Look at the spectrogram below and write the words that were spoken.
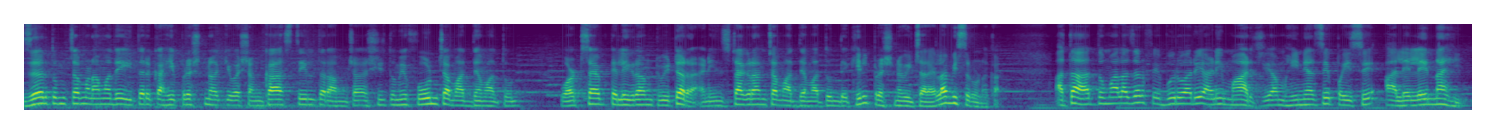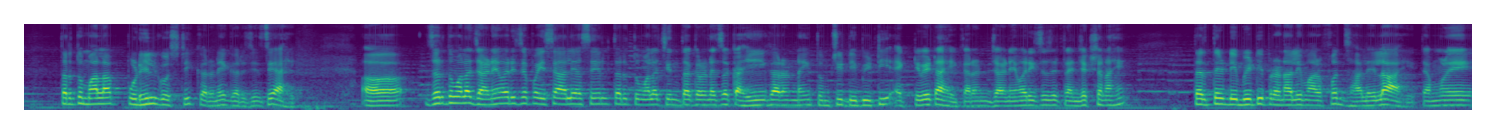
जर तुमच्या मनामध्ये इतर काही प्रश्न किंवा शंका असतील तर आमच्याशी तुम्ही फोनच्या माध्यमातून व्हॉट्सॲप टेलिग्राम ट्विटर आणि इंस्टाग्रामच्या माध्यमातून देखील प्रश्न विचारायला विसरू नका. आता तुम्हाला जर फेब्रुवारी आणि मार्च या महिन्याचे पैसे आलेले नाही तर तुम्हाला पुढील गोष्टी करणे गरजेचे आहे. जर तुम्हाला जानेवारीचे पैसे आले असेल तर तुम्हाला चिंता करण्याचं काहीही कारण नाही. तुमची डी बी टी ॲक्टिवेट आहे कारण जानेवारीचं जे ट्रान्झॅक्शन आहे तर ते डी बी टी प्रणालीमार्फत झालेलं आहे. त्यामुळे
